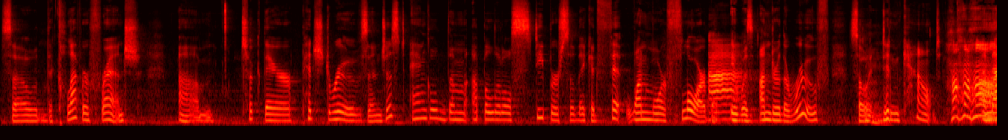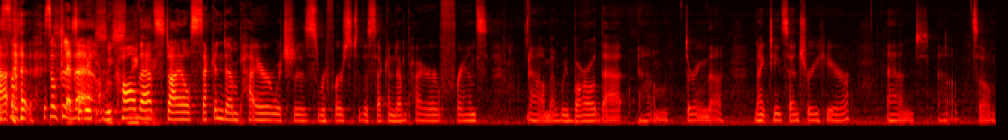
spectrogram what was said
So the clever French um, took their pitched roofs and just angled them up a little steeper so they could fit one more floor, but Ah. it was under the roof, so it didn't count. and so, so clever. so we, we So call that style Second Empire, which is refers to the Second Empire of France, um, and we borrowed that um, during the 19th century here, and uh, so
